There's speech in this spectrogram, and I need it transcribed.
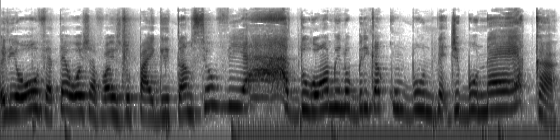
ele ouve até hoje a voz do pai gritando: Seu viado, homem não brinca com bune, de boneca.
